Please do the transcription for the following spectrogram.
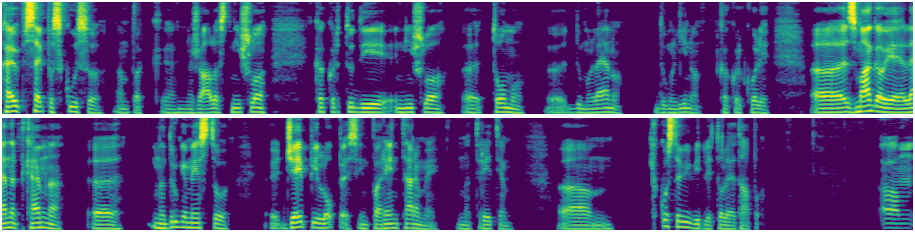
kaj vsaj poskusil, ampak uh, nažalost ni šlo, kakor tudi ni šlo uh, Tomu uh, Dumoleno, Dumolino, kakorkoli. Uh, zmagal je Leonard Kemna, uh, na drugem mestu JP Lopez in pa Ren Terme na tretjem. Um, kako ste vi videli tole etapo? Um,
